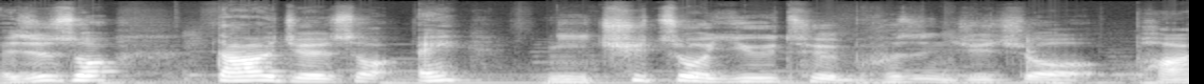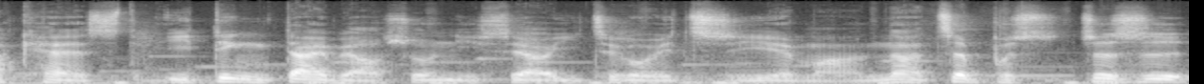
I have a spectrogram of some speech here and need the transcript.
也就是说，大家会觉得说，哎、欸，你去做 YouTube 或是你去做 Podcast，一定代表说你是要以这个为职业吗？那这不是，这是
